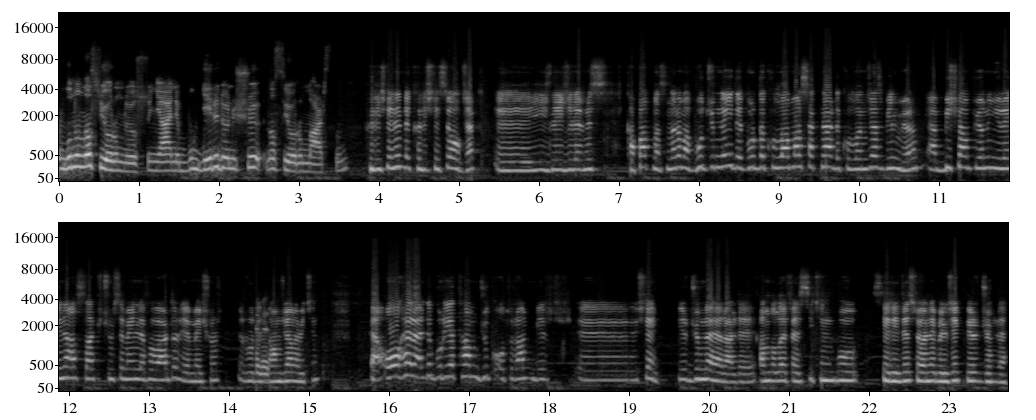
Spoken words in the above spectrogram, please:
Bunu nasıl yorumluyorsun? Yani bu geri dönüşü nasıl yorumlarsın? Klişenin de klişesi olacak. Ee, izleyicilerimiz kapatmasınlar ama bu cümleyi de burada kullanmazsak nerede kullanacağız bilmiyorum. Yani bir şampiyonun yüreğini asla küçümsemeyin lafı vardır ya meşhur Rudi evet. Tomjanovic'in. Yani o herhalde buraya tam cuk oturan bir e, şey, bir cümle herhalde. Anadolu Efes için bu seride söylenebilecek bir cümle.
